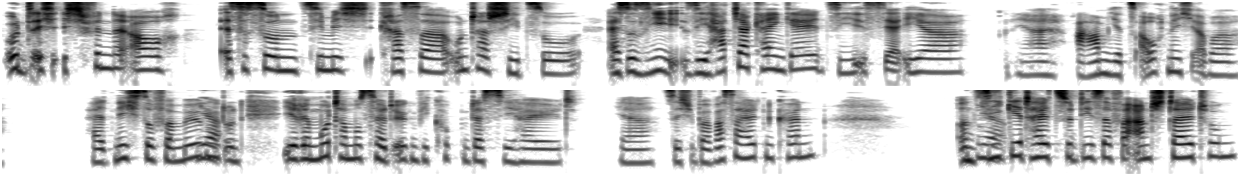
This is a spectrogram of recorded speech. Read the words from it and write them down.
Und ich, ich finde auch, es ist so ein ziemlich krasser Unterschied so. Also sie, sie hat ja kein Geld, sie ist ja eher, ja, arm jetzt auch nicht, aber halt nicht so vermögend Ja. und ihre Mutter muss halt irgendwie gucken, dass sie halt, ja, sich über Wasser halten können. Und sie Ja. geht halt zu dieser Veranstaltung,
